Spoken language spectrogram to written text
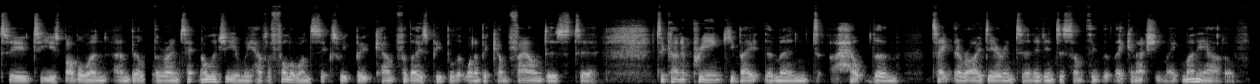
to, to use Bubble and, and build their own technology. And we have a follow on six week boot camp for those people that want to become founders to, to kind of pre incubate them and help them take their idea and turn it into something that they can actually make money out of.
